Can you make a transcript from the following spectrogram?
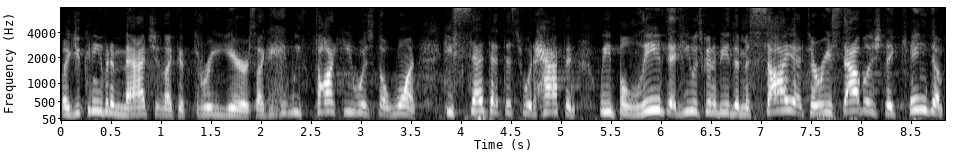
Like you can even imagine like the three years, like, hey, we thought he was the one. He said that this would happen. We believed that he was going to be the Messiah to reestablish the kingdom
